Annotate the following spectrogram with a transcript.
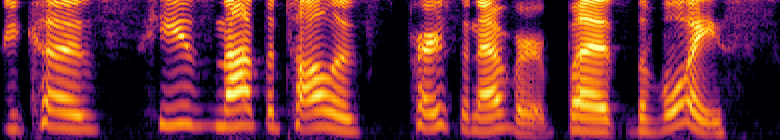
because he's not the tallest person ever, but the voice.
